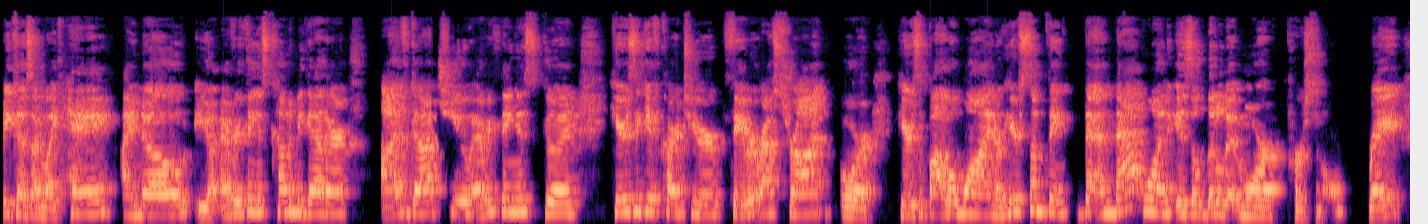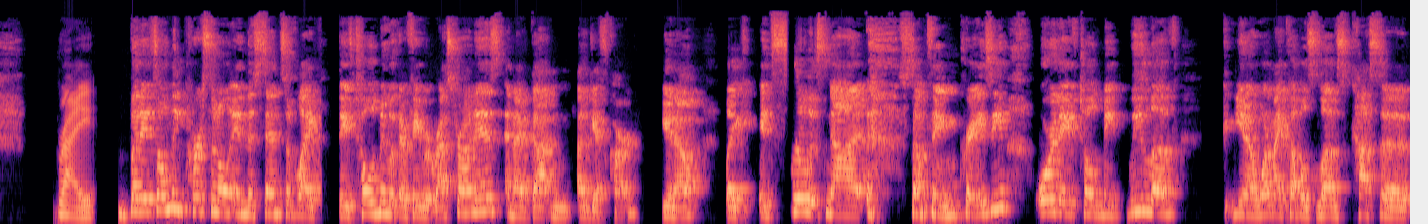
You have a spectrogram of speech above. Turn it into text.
because I'm like, hey, I know, you know, everything is coming together. I've got you. Everything is good. Here's a gift card to your favorite restaurant, or here's a bottle of wine, or here's something. That, and that one is a little bit more personal, right? Right. But it's only personal in the sense of like, they've told me what their favorite restaurant is, and I've gotten a gift card, you know? Like, it still is not something crazy. Or they've told me, we love, you know, one of my couples loves Casa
